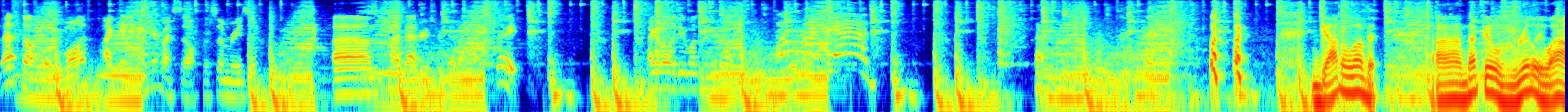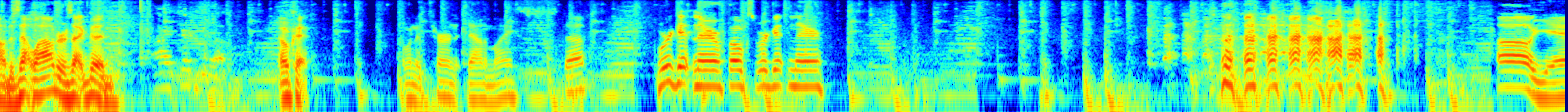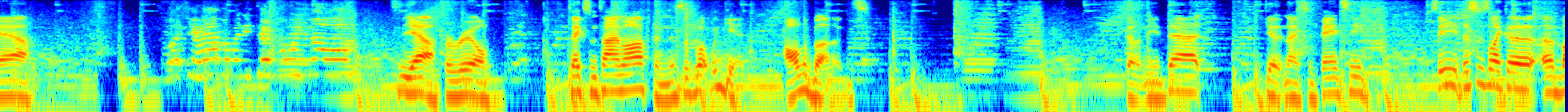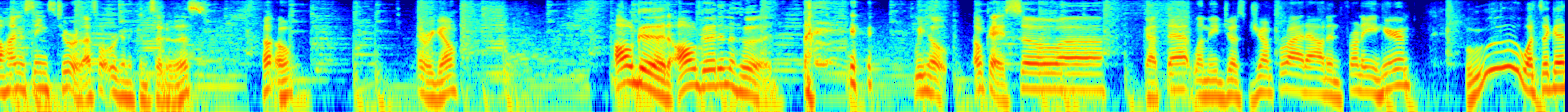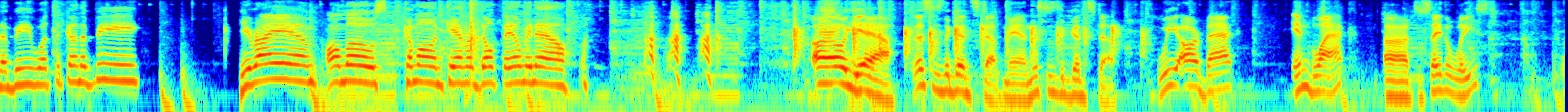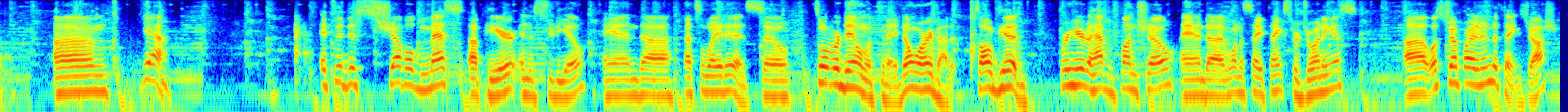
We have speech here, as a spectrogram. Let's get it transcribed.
That's not what we want. I can't even hear myself for some reason. Um, my batteries are dead on my Great. I can only do one thing at once. Oh my god! Gotta love it. Um, that feels really loud. Is that loud or is that good? I turned it up. Okay. I'm going to turn it down to my stuff. We're getting there, folks. We're getting there. oh, yeah. What you happen when you take a week off? Yeah, for real. Take some time off, and this is what we get all the bugs. Don't need that. Get it nice and fancy. See, this is like a, a behind the scenes tour. That's what we're going to consider this. Uh oh. There we go. All good. All good in the hood. we hope. Okay, so uh, got that. Let me just jump right out in front of you here. Ooh, what's it to be? What's it to be? Here I am, almost. Come on, camera, don't fail me now. oh, yeah. This is the good stuff, man. This is the good stuff. We are back in black, uh, to say the least. Um, yeah. It's a disheveled mess up here in the studio, and uh, that's the way it is. So it's what we're dealing with today. Don't worry about it. It's all good. We're here to have a fun show, and uh, I want to say thanks for joining us. Uh, let's jump right into things, Josh.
